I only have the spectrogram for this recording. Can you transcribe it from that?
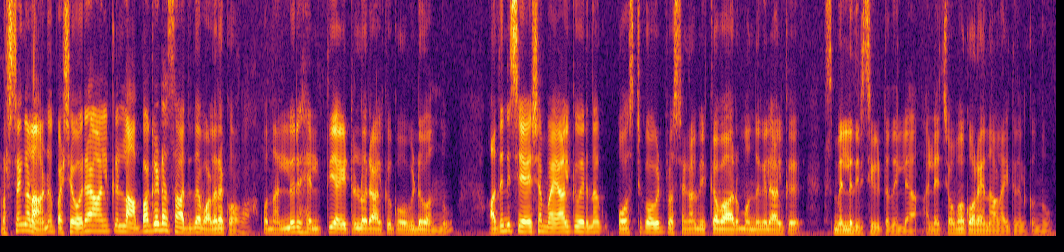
പ്രശ്നങ്ങളാണ്. പക്ഷേ ഒരാൾക്കുള്ള അപകട സാധ്യത വളരെ കുറവാണ് അപ്പോൾ നല്ലൊരു ഹെൽത്തി ആയിട്ടുള്ള ഒരാൾക്ക് കോവിഡ് വന്നു. അതിനുശേഷം അയാൾക്ക് വരുന്ന പോസ്റ്റ് കോവിഡ് പ്രശ്നങ്ങൾ മിക്കവാറും ഒന്നുകിൽ അയാൾക്ക് സ്മെല്ല് തിരിച്ച് കിട്ടുന്നില്ല. അല്ലെ ചുമ കുറേ നാളായിട്ട് നിൽക്കുന്നു.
